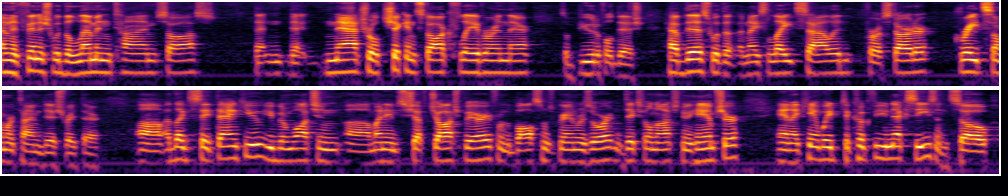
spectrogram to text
and then finish with the lemon thyme sauce. That, that natural chicken stock flavor in there. It's a beautiful dish. Have this with a, a nice light salad for a starter. Great summertime dish right there. Uh, I'd like to say thank you. You've been watching. Uh, my name is Chef Josh Berry from the Balsams Grand Resort in Dixville Notch, New Hampshire. And I can't wait to cook for you next season. So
